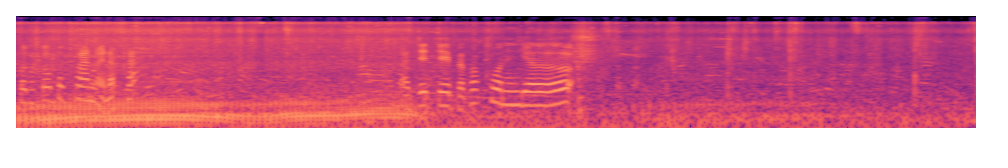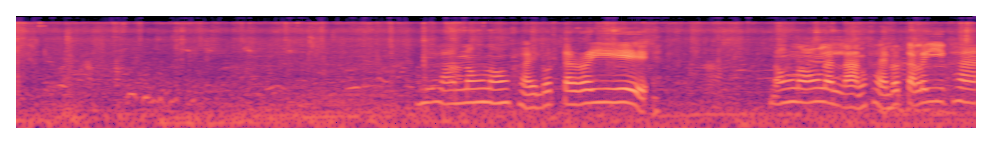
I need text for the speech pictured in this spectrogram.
เบิ่งโต๊ะพวกข้าหน่อยนะคะอาจจะเจ็บแบบพวกคนเยอะ นี่ร้านน้องๆขายลอตเตอรี่ น้องๆหลานๆขายลอตเตอรี่ค่ะ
